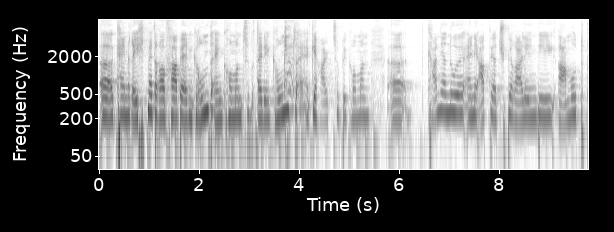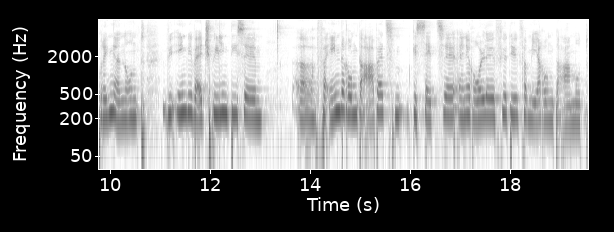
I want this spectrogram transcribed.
äh, kein Recht mehr darauf habe, ein Grundeinkommen, zu, ein Grundgehalt zu bekommen, äh, kann ja nur eine Abwärtsspirale in die Armut bringen. Und wie, inwieweit spielen diese äh, Veränderung der Arbeitsgesetze eine Rolle für die Vermehrung der Armut?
